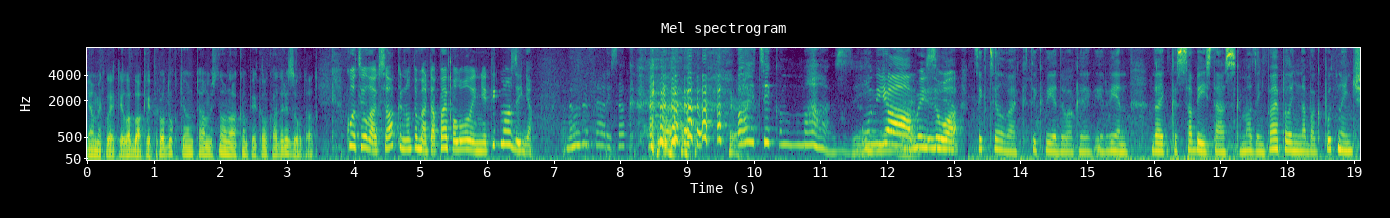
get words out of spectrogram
jāmeklē tie labākie produkti un tā mēs nonākam pie kaut kāda rezultāta. Ko cilvēki saka? Nu, tomēr tā paipaloliņa ir tik maziņa. Nu, tā arī saka. Ai, cik mazi. Un jāmizo. Cik cilvēki, tik viedokļi. Ir viena daļa, kas sabīstās, ka maziņa paipaliņa, nabaga putniņš,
